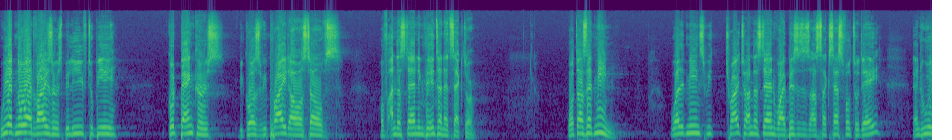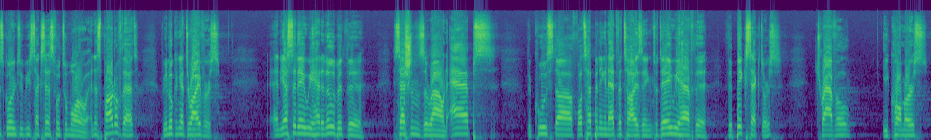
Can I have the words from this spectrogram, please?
we at Noah Advisors believe to be good bankers because we pride ourselves of understanding the internet sector. What does that mean? Well, it means we try to understand why businesses are successful today and who is going to be successful tomorrow. And as part of that, we're looking at drivers. And yesterday we had a little bit the sessions around apps, the cool stuff, what's happening in advertising. Today we have the, the big sectors, travel, e-commerce,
